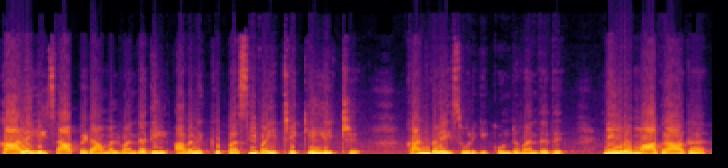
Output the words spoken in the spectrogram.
காலையில் சாப்பிடாமல் வந்ததில் அவளுக்கு பசி வயிற்றை கிள்ளிற்று. கண்களை சொருகிக் கொண்டு வந்தது. நேரமாக ஆக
